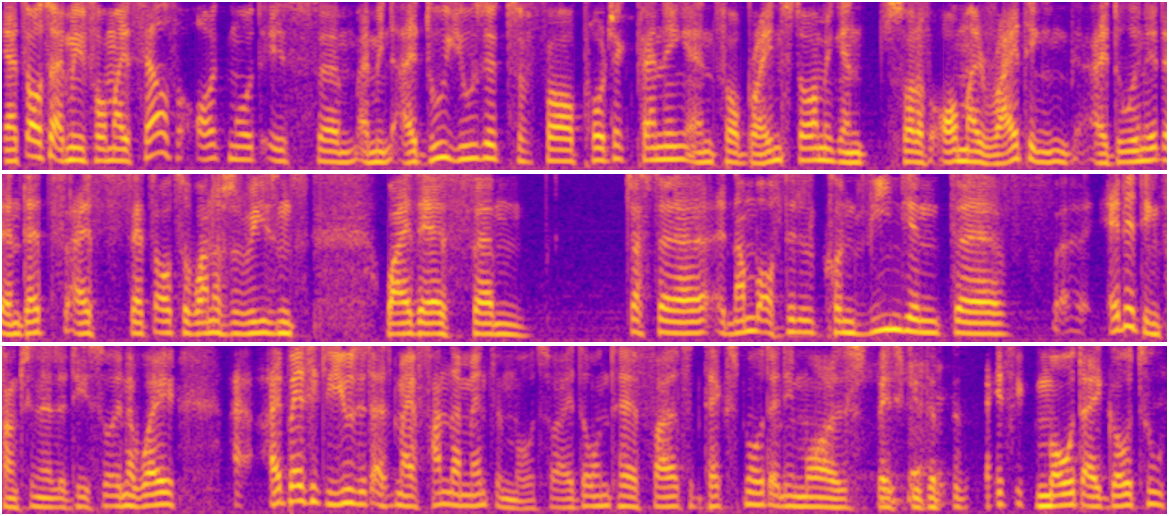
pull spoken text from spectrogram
Yeah, it's also. I mean, for myself, org mode is. Um, I mean, I do use it for project planning and for brainstorming and sort of all my writing I do in it, and that's I. That's also one of the reasons why there's um, just a, a, number of little convenient uh, uh, editing functionality. So in a way, I, I, basically use it as my fundamental mode. So I don't have files in text mode anymore. It's basically yes. the, the, basic mode I go to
